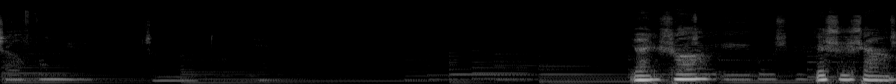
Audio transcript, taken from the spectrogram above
少风雨，这么多年。有人说，这世上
